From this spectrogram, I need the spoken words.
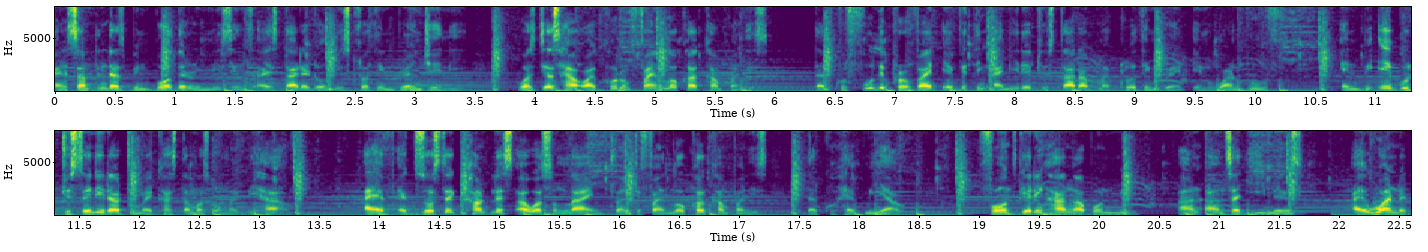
And something that's been bothering me since I started on this clothing brand journey was just how I couldn't find local companies that could fully provide everything I needed to start up my clothing brand in one roof and be able to send it out to my customers on my behalf. I have exhausted countless hours online trying to find local companies that could help me out. Phones getting hung up on me, unanswered emails. I wondered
